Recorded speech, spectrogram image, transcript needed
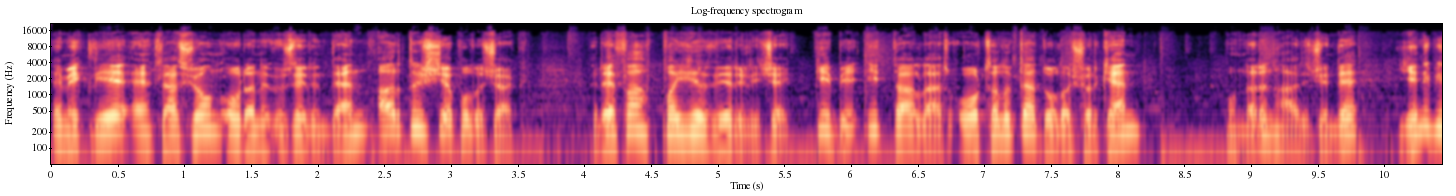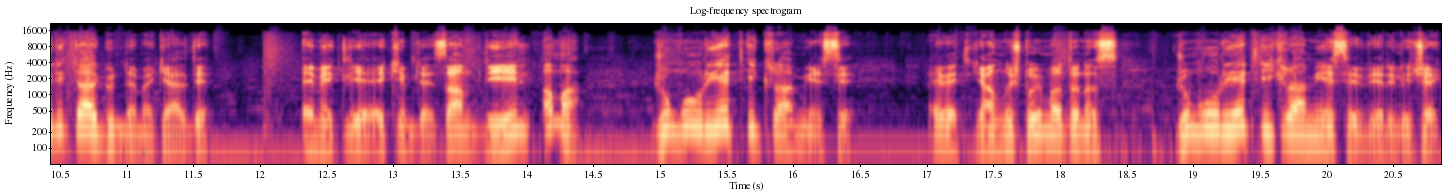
Emekliye enflasyon oranı üzerinden artış yapılacak. Refah payı verilecek gibi iddialar ortalıkta dolaşırken bunların haricinde yeni bir iddia gündeme geldi. Emekliye Ekim'de zam değil ama Cumhuriyet ikramiyesi. Evet yanlış duymadınız. Cumhuriyet ikramiyesi verilecek.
